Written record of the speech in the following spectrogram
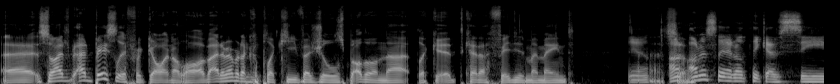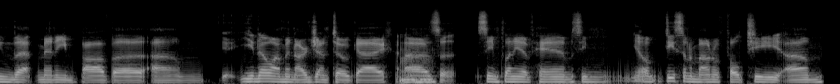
Uh, so I'd, I'd basically forgotten a lot of it. I remembered a Mm. couple of key visuals, but other than that, like it kind of faded in my mind. Yeah. Uh, so- Honestly, I don't think I've seen that many Bava. Um, you know, I'm an Argento guy. Uh, Mhm. so seen plenty of him. Seen you know decent amount of Fulci. Um,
